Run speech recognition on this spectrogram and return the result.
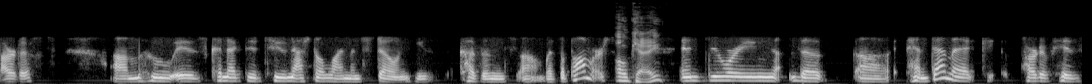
artist um, who is connected to National Lime and Stone. He's cousins um, with the Palmers. Okay. And during the uh, pandemic, part of his,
